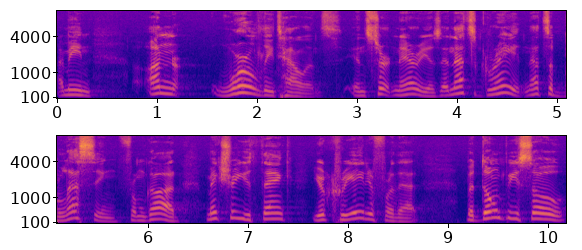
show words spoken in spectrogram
I mean, unworldly talents in certain areas, and that's great, and that's a blessing from God. Make sure you thank your Creator for that. But don't be so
